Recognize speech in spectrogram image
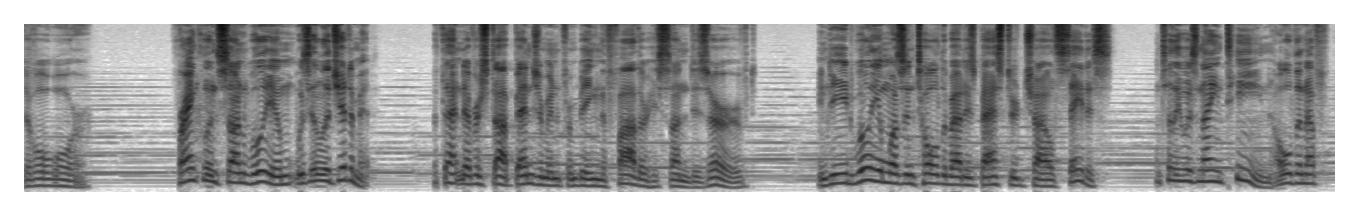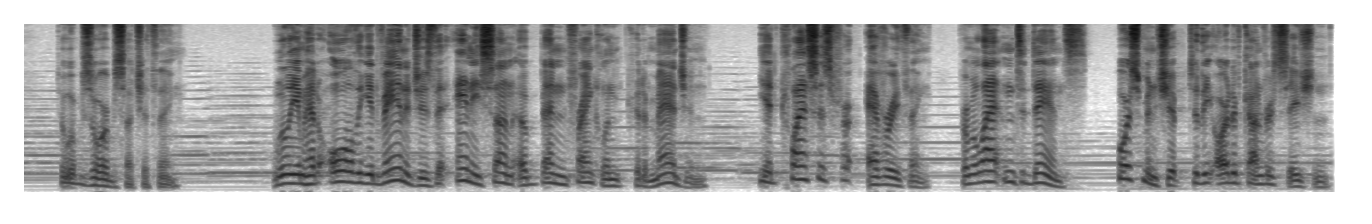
Civil War. Franklin's son William was illegitimate, but that never stopped Benjamin from being the father his son deserved. Indeed, William wasn't told about his bastard child's status until he was 19, old enough to absorb such a thing. William had all the advantages that any son of Ben Franklin could imagine. He had classes for everything, from Latin to dance, horsemanship to the art of conversation.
